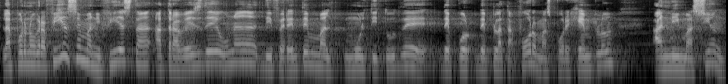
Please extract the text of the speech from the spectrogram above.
La pornografía se manifiesta a través de una diferente multitud de, de, plataformas, por ejemplo, animación.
